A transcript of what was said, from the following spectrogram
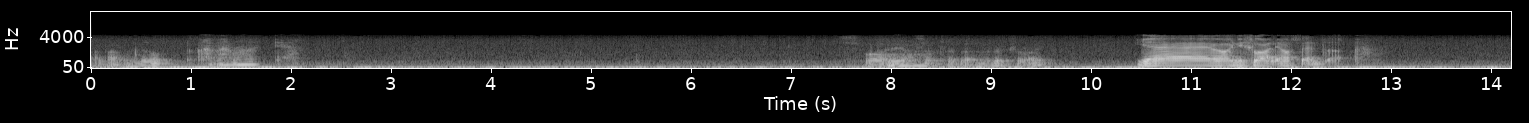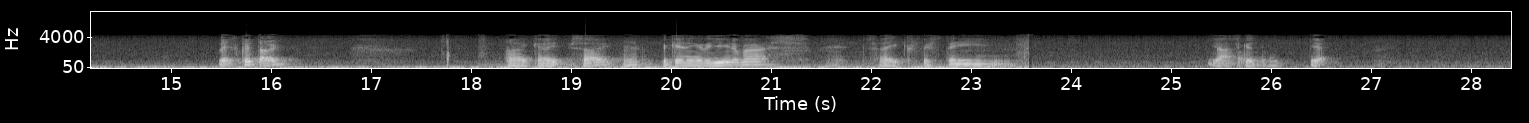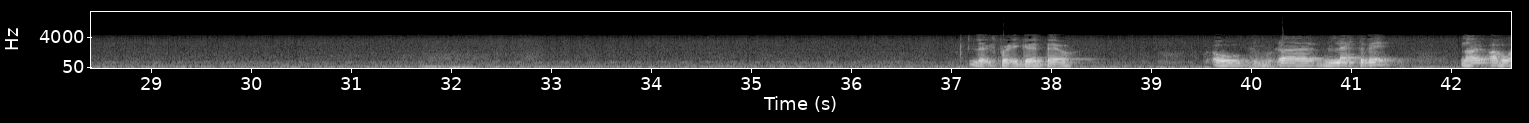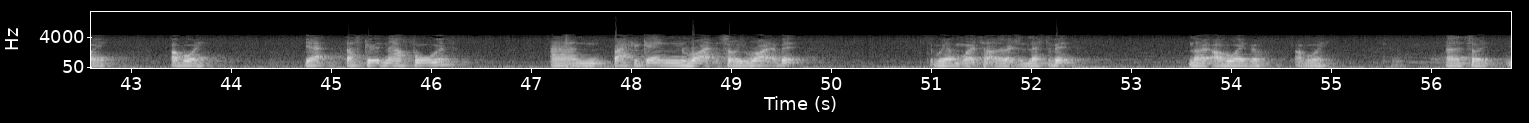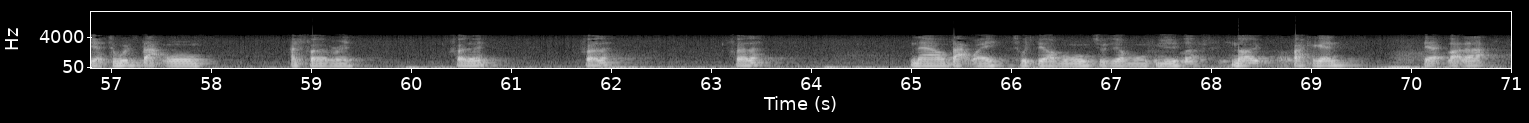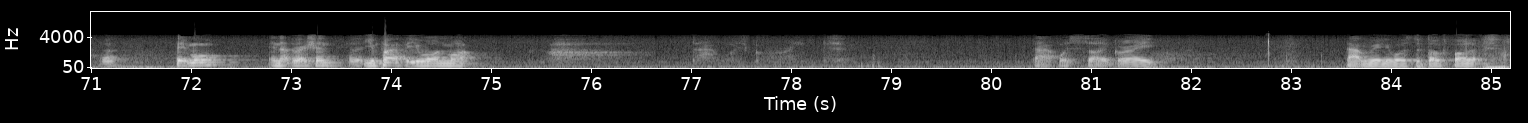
About in the middle. Am I right? Yeah. Slightly off centre, but it looks alright. Yeah, only slightly off centre. Looks good though. Okay, so yeah, beginning of the universe. Take fifteen. Yeah, that's good. Yeah. Looks pretty good, Bill. Oh, uh, left a bit. No, other way. Other way. Yeah, that's good. Now forward. And back again, right, sorry, right a bit. We haven't worked out our direction. Left a bit. No, other way, Bill. Other way. Uh, sorry, yeah, towards that wall and further in. Further in. Further. Further. Now that way, towards the other wall, towards the other wall from you. Left. No, back again. Yeah, like that. Yeah. Bit more in that direction. Okay. You're perfect. You're on mark. That was great. That was so great. That really was the dog's bollocks.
